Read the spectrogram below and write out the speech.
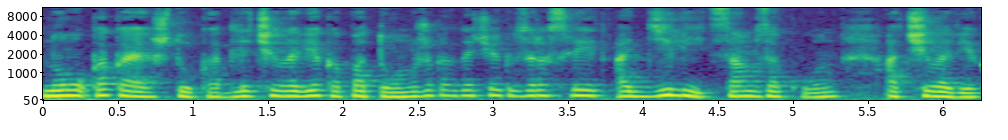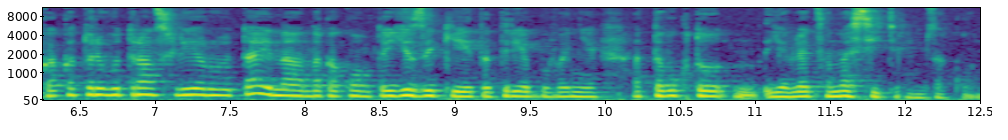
Но какая штука для человека потом уже, когда человек взрослеет, отделить сам закон от человека, который его транслирует, да, и на, на каком-то языке это требование от того, кто является носителем закона.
